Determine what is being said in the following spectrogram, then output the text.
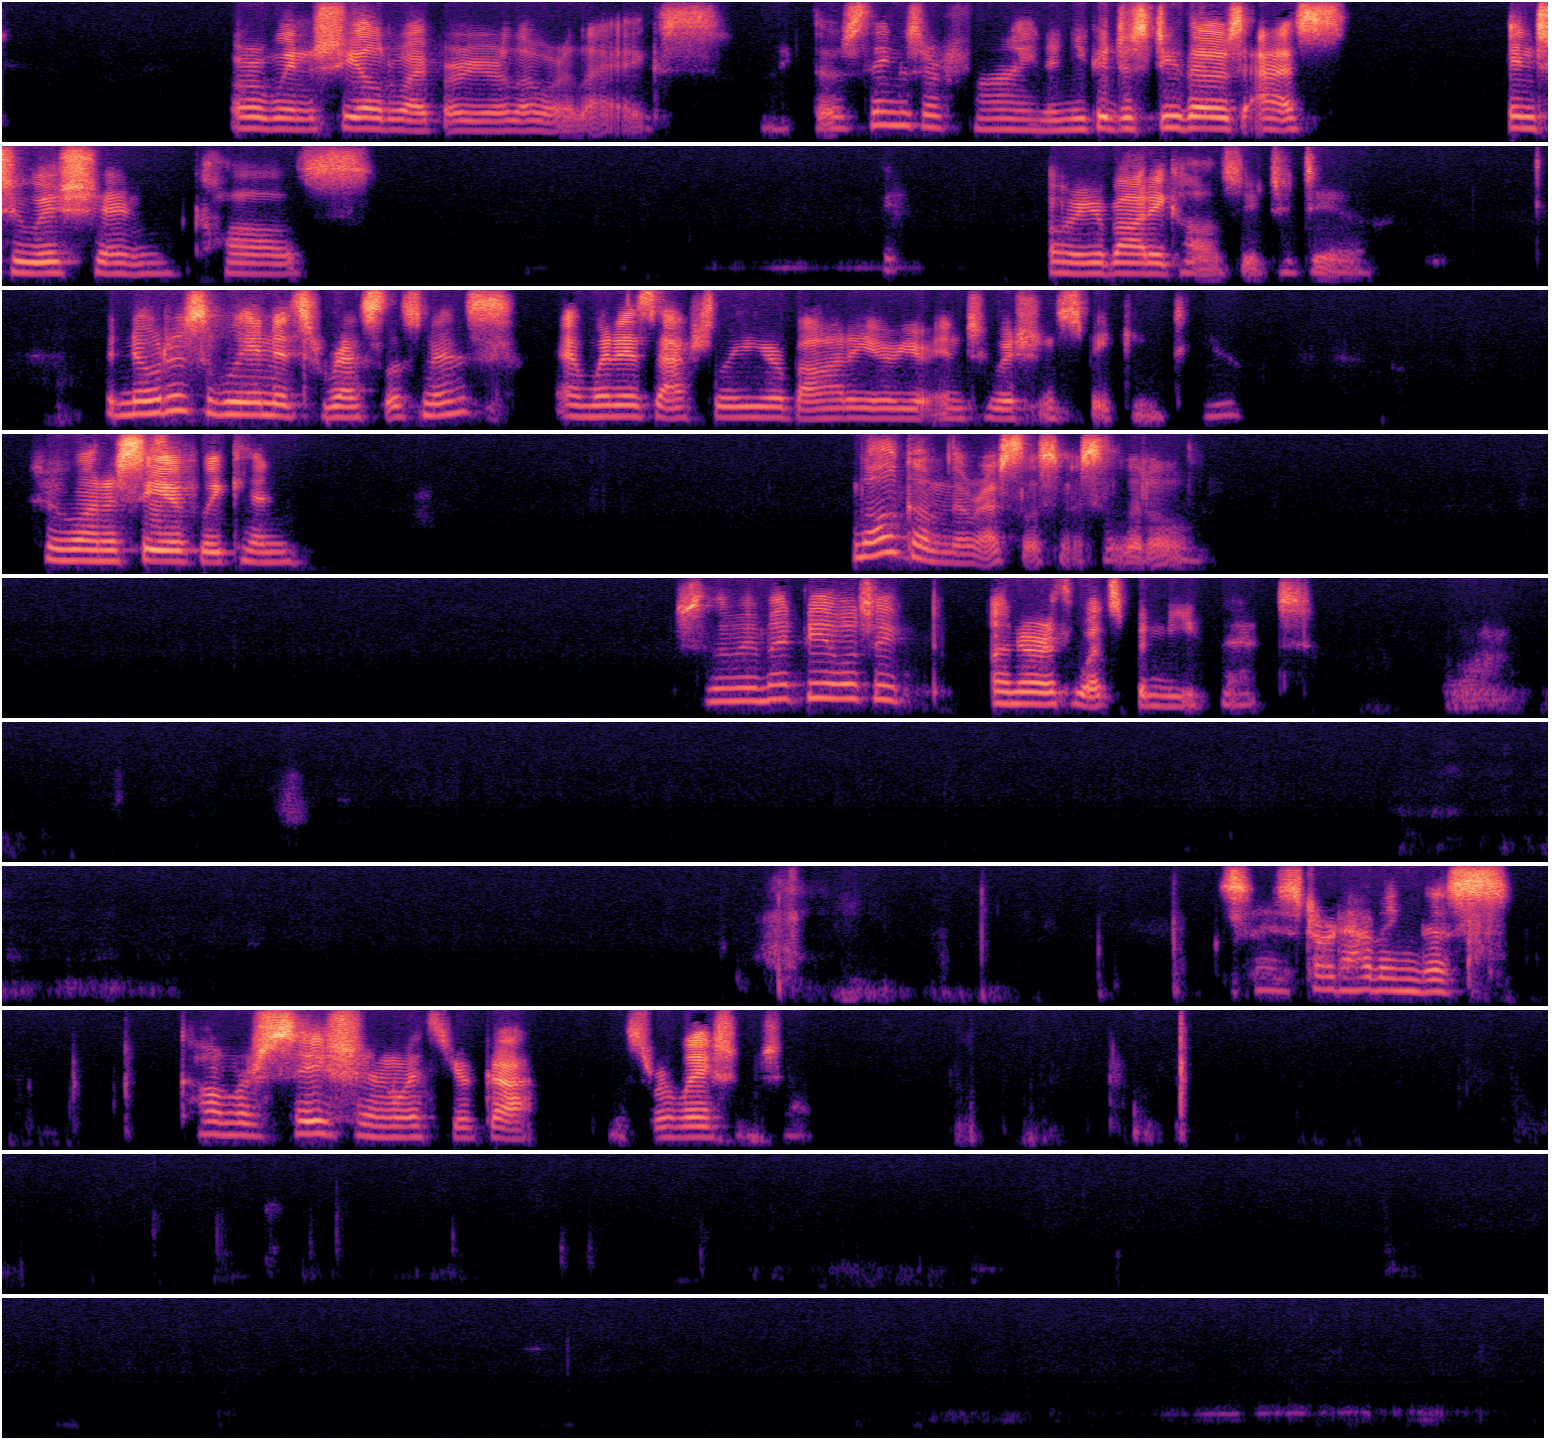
or windshield wiper your lower legs. Those things are fine. And you could just do those as intuition calls or your body calls you to do. But notice when it's restlessness and when it's actually your body or your intuition speaking to you. We want to see if we can welcome the restlessness a little. So that we might be able to unearth what's beneath it. So you start having this conversation with your gut, this relationship.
